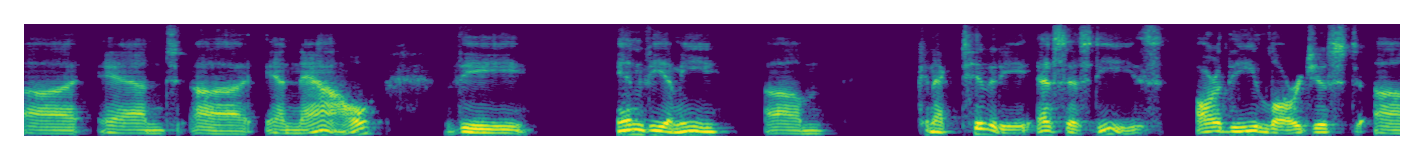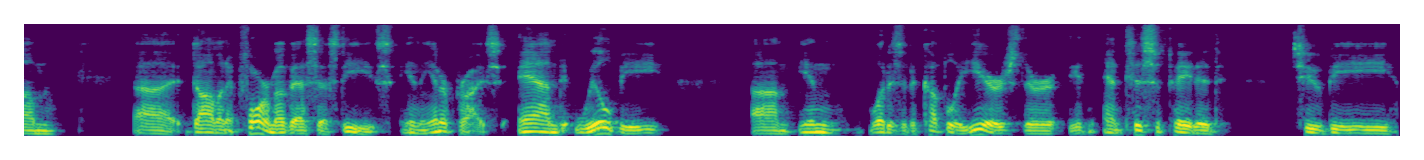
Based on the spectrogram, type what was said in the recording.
uh, and uh, and now the NVMe um, connectivity SSDs are the largest um, uh, dominant form of SSDs in the enterprise, and will be um, in what is it a couple of years. They're anticipated to be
